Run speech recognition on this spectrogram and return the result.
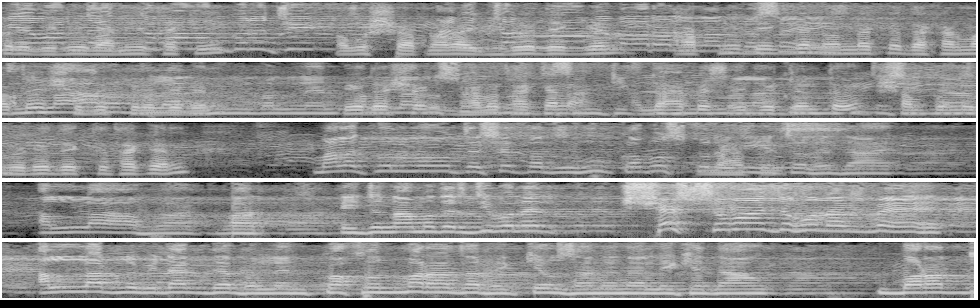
করে ভিডিও বানিয়ে থাকি। অবশ্যই আপনারা এই ভিডিও দেখবেন আপনি দেখবেন অন্যকে দেখার মতো সুযোগ করে দেবেন। প্রিয় দর্শক ভালো থাকেন। আল্লাহ হাফেজ এই পর্যন্ত সম্পূর্ণ ভিডিও দেখতে থাকেন। মালাকুল মউত এসে তার রুহু কবজ করে নিয়ে চলে যায়। আল্লাহ আকবার। এই জন্য আমাদের জীবনের শেষ সময় যখন আসবে আল্লাহর নবী ডাক দিয়ে বললেন কখন মারা যাবে কেউ জানে না লিখে দাও। বরাদ্দ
